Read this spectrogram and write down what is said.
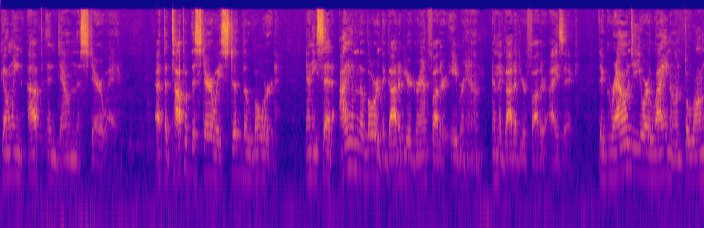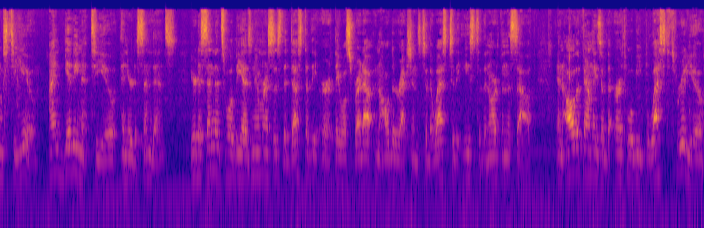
going up and down the stairway. At the top of the stairway stood the Lord, and he said, I am the Lord, the God of your grandfather Abraham, and the God of your father Isaac. The ground you are lying on belongs to you. I am giving it to you and your descendants. Your descendants will be as numerous as the dust of the earth. They will spread out in all directions, to the west, to the east, to the north, and the south. And all the families of the earth will be blessed through you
